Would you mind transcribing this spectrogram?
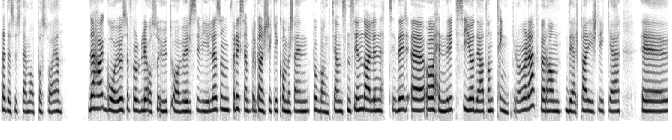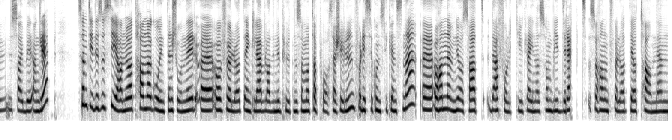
dette systemet opp og stå igjen. Det her går jo selvfølgelig også ut over sivile, som eksempel kanskje ikke kommer seg inn på banktjenesten sin, da, eller nettsider. Eh, Og Henrik sier jo det at han tenker over det før han deltar i slike eh, cyberangrep. Samtidig så sier han jo at han har gode intensjoner eh, og føler at det egentlig er Vladimir Putin som må ta på seg skylden for disse konsekvensene. Eh, og han nevner jo også at det er folk i Ukraina som blir drept, så han føler at det å ta ned en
